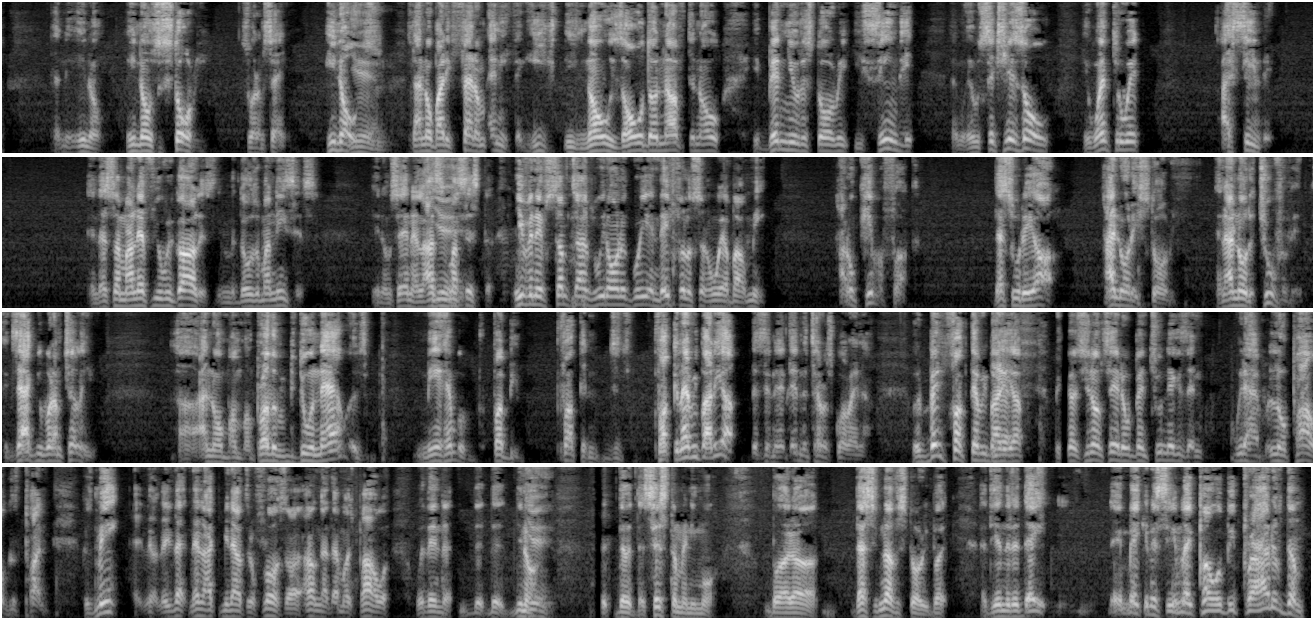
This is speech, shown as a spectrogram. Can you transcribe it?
and you know, he knows the story. That's what I'm saying. He knows. Yeah, It's not nobody fed him anything. He he knows. He's old enough to know. He been knew the story. He seen it. And when he was six years old, he went through it. I seen it, and that's not my nephew, regardless. Those are my nieces. You know what I'm saying? And Lazi is my sister. Even if sometimes we don't agree and they feel a certain way about me, I don't give a fuck. That's who they are. I know their story. And I know the truth of it. Exactly what I'm telling you. Uh, I know my, my brother would be doing now is me and him would probably be fucking just fucking everybody up that's in the, in the terror squad right now. We've been fucked everybody yeah, up because you know what I'm saying. There would have been two niggas and we'd have a little power because pun. Because me, you know, they they knocked me down to the floor, so I don't got that much power within the, the, the you know yeah. the, the, the system anymore. But uh, that's another story. But at the end of the day, they're making it seem like Pun would be proud of them.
